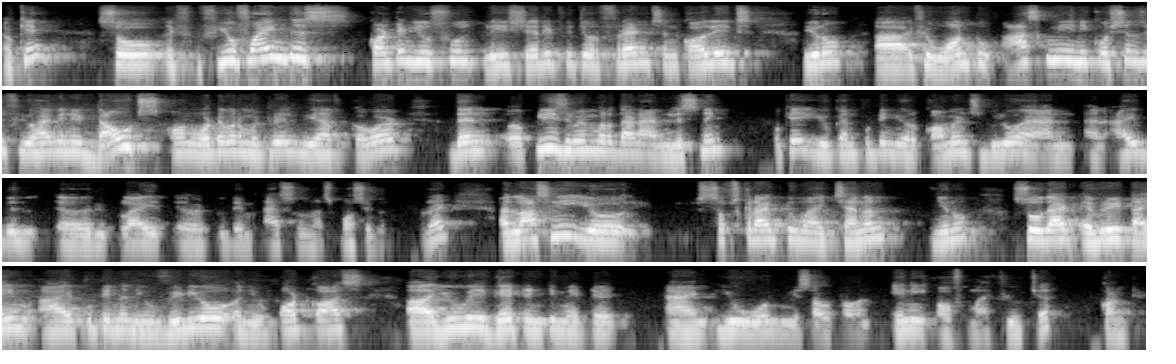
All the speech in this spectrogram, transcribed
Okay? So if, if you find this content useful please share it with your friends and colleagues. You know uh, if you want to ask me any questions if you have any doubts on whatever material we have covered then uh, please remember that i am listening. Okay? You can put in your comments below and and i will uh, reply uh, to them as soon as possible. Right? And lastly you subscribe to my channel you know so that every time i put in a new video a new podcast uh, you will get intimated and you won't miss out on any of my future content.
